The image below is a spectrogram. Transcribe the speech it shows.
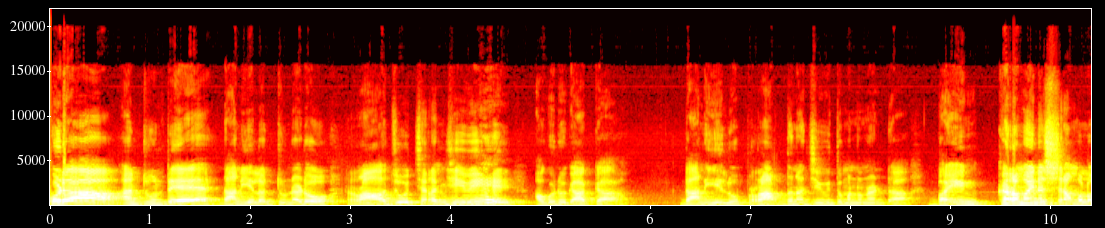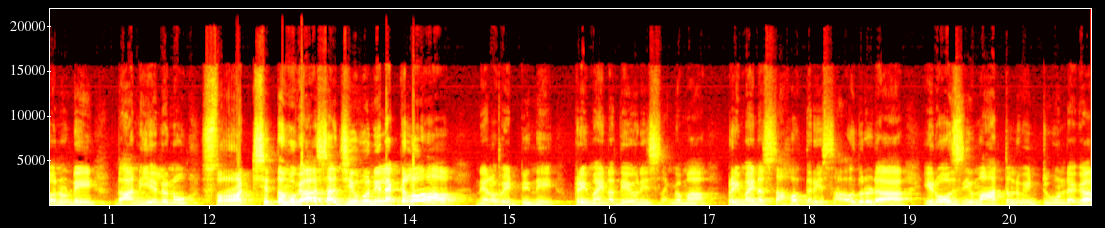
కూడా అంటుంటే దాని ఏలు అంటున్నాడు రాజు చిరంజీవి అగుడుగాక దానియేలు ప్రార్థన జీవితం అనంట భయంకరమైన శ్రమలో నుండి దానియేలును సురక్షితముగా సజీవుని లెక్కలో నిలబెట్టింది. ప్రియమైన దేవుని సంగమ ప్రియమైన సహోదరి సహోదరుడా ఈరోజు ఈ మాటలు వింటూ ఉండగా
